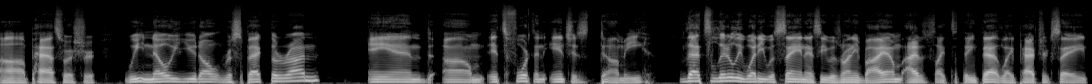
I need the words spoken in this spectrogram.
uh, pass rusher. We know you don't respect the run, and um, it's fourth and inches, dummy. That's literally what he was saying as he was running by him. I just like to think that, like Patrick saying,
